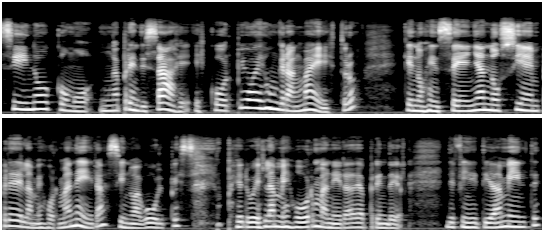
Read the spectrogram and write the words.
sino como un aprendizaje. Escorpio es un gran maestro que nos enseña no siempre de la mejor manera, sino a golpes, pero es la mejor manera de aprender. Definitivamente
